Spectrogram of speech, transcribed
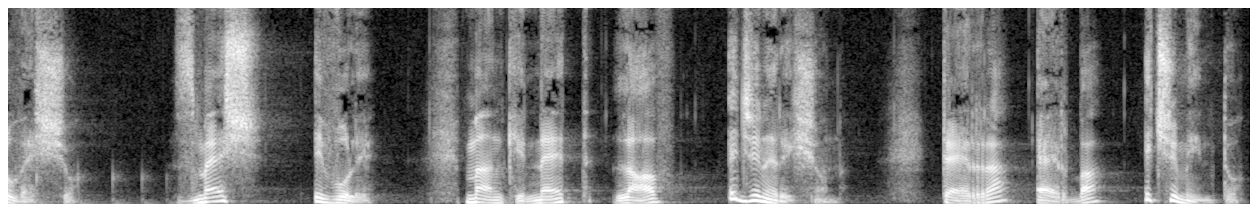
Rovescio, smash e volée, ma anche net, love e generation, terra, erba e cemento.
